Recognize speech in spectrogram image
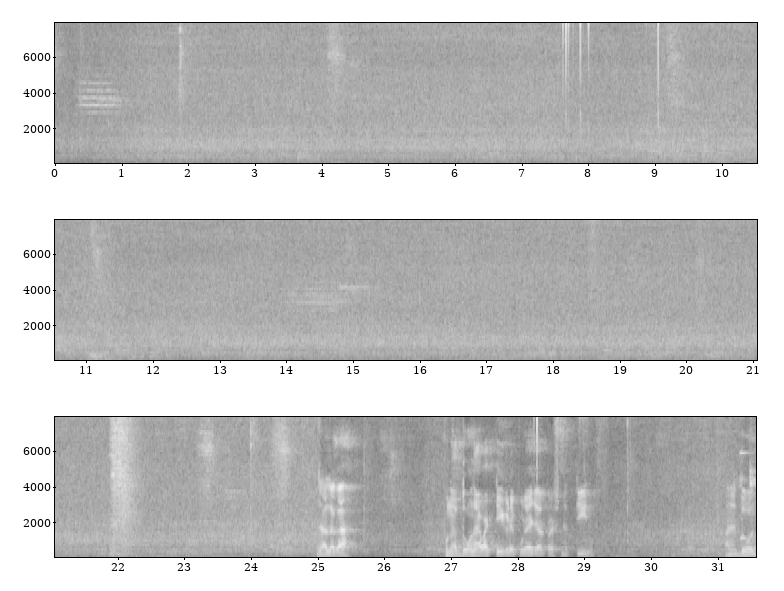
झालं का? पुन्हा दोन आहे वाटते इकडे पुढे याच्यावर प्रश्न. तीन आणि दोन.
